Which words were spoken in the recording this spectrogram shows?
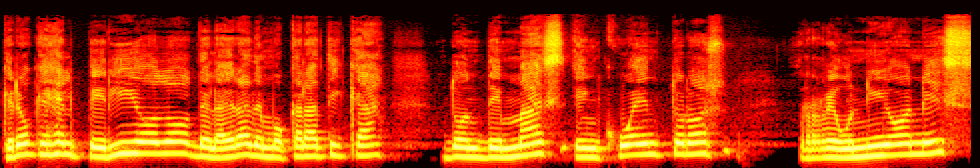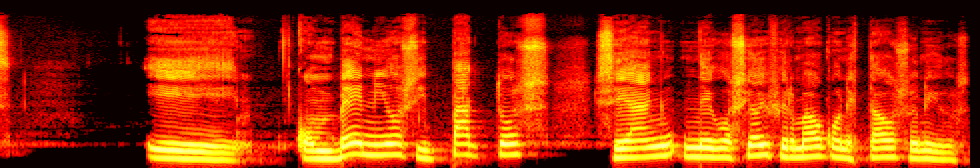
Creo que es el periodo de la era democrática donde más encuentros, reuniones, convenios y pactos se han negociado y firmado con Estados Unidos.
